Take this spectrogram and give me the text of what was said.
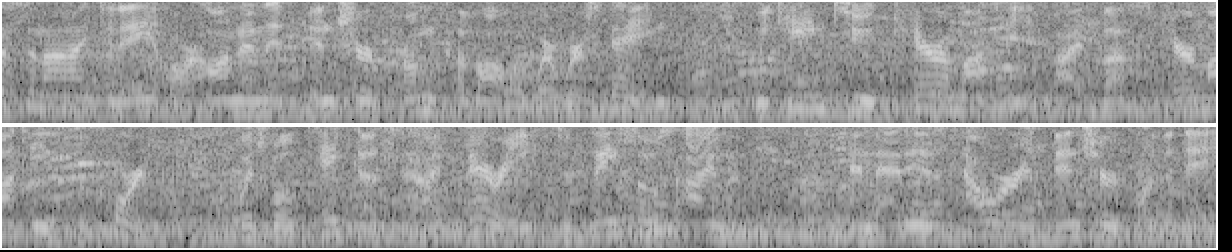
Tess and I today are on an adventure from Kavala, where we're staying. We came to Keramoti by bus. Keramoti is the port which will take us by ferry to Thasos Island, and that is our adventure for the day.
